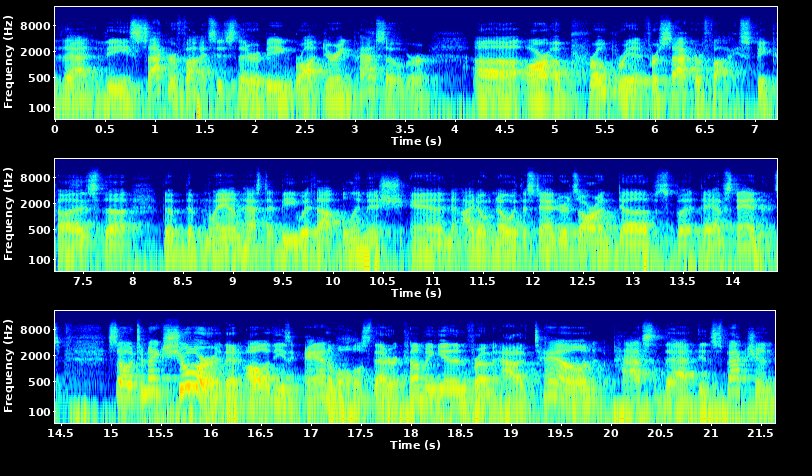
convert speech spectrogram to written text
that the sacrifices that are being brought during Passover uh, are appropriate for sacrifice because the, the, the lamb has to be without blemish, and I don't know what the standards are on doves, but they have standards. So, to make sure that all of these animals that are coming in from out of town pass that inspection,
